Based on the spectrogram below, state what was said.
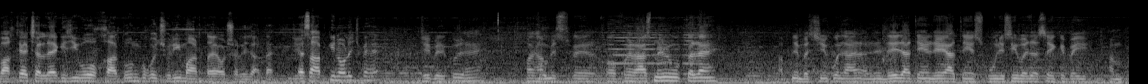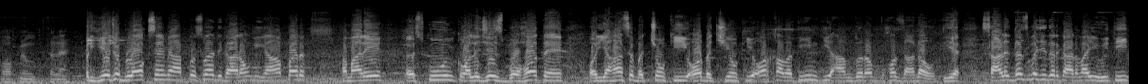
वाक़ चल रहा है कि जी वो खातून को कोई छुरी मारता है और चले जाता है। ऐसा आपकी नॉलेज में है? जी बिल्कुल है। और हम इस पर में भी मुबतला हैं। अपने बच्चियों को ले जाते हैं ले आते हैं स्कूल इसी वजह से कि भाई हम खौफ में मुबतला हैं। और ये जो ब्लॉक्स हैं मैं आपको इस वक्त दिखा रहा हूँ कि यहाँ पर हमारे स्कूल कॉलेजेस बहुत हैं और यहाँ से बच्चों की और बच्चियों की और ख़वातीन की आमदोरफ्त बहुत ज़्यादा होती है। साढ़े दस बजे इधर कार्रवाई हुई थी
